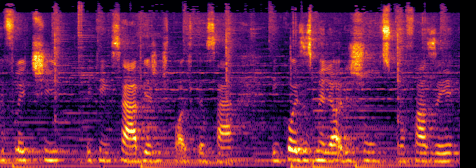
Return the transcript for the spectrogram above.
refletir e quem sabe a gente pode pensar em coisas melhores juntos para fazer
